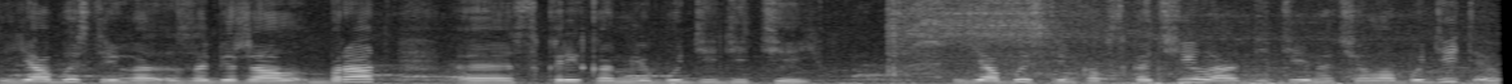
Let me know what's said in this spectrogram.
Я быстренько забежал брат э, с криками «Буди детей!». Я быстренько вскочила, детей начала будить, э,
